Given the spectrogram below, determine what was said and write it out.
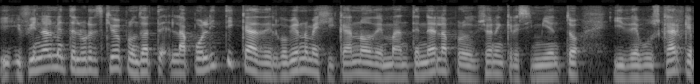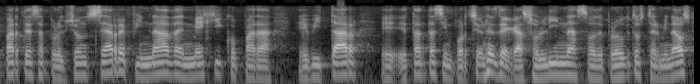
Y, finalmente, Lourdes, quiero preguntarte, la política del gobierno mexicano de mantener la producción en crecimiento y de buscar que parte de esa producción sea refinada en México para evitar eh, tantas importaciones de gasolinas o de productos terminados,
